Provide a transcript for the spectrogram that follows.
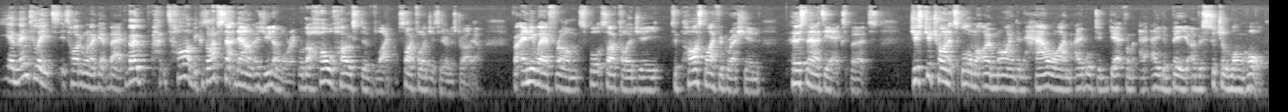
yeah, mentally it's, it's harder when I get back. Though it's hard because I've sat down, as you know, Warwick, with a whole host of like psychologists here in Australia, for anywhere from sports psychology to past life regression, personality experts just to try and explore my own mind and how I'm able to get from A to B over such a long haul.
